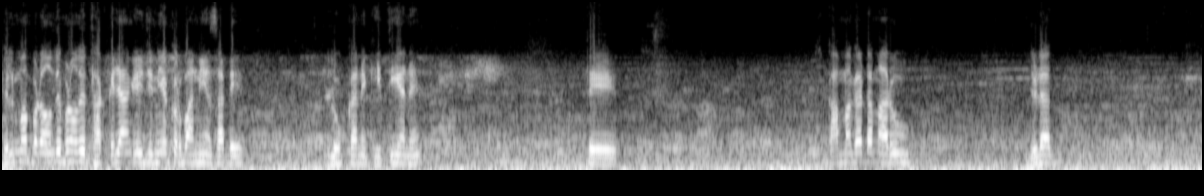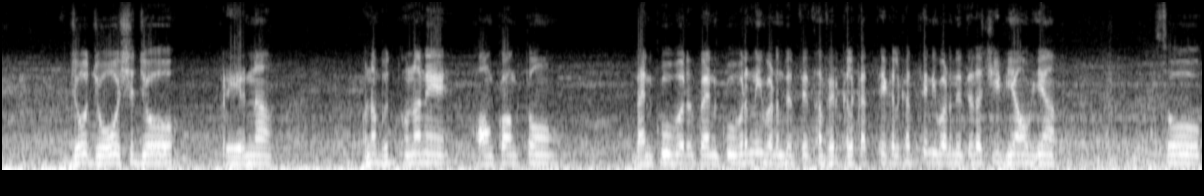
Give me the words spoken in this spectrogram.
ਫਿਲਮਾਂ ਬਣਾਉਂਦੇ ਬਣਾਉਂਦੇ ਥੱਕ ਜਾਾਂਗੇ, ਜਿੰਨੀਆਂ ਕੁਰਬਾਨੀਆਂ ਸਾਡੇ ਲੋਕਾਂ ਨੇ ਕੀਤੀਆਂ ਨੇ। ਤੇ ਕਾਮਾਗਾਟਾ ਮਾਰੂ, ਜਿਹੜਾ ਜੋ ਜੋਸ਼, ਜੋ ਪ੍ਰੇਰਨਾ ਉਹਨਾਂ ਬੁ- ਉਹਨਾਂ ਨੇ ਹਾਂਗਕਾਂਗ ਤੋਂ ਵੈਨਕੂਵਰ ਵੈਨਕੂਵਰ ਨਹੀਂ ਬਣਨ ਦਿੱਤੇ ਤਾਂ ਫਿਰ ਕਲਕੱਤੇ ਕਲਕੱਤੇ ਨਹੀਂ ਬਣਨ ਦਿੱਤੇ ਤਾਂ ਸ਼ਹੀਦੀਆਂ ਹੋ ਗਈਆਂ। ਸੋ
